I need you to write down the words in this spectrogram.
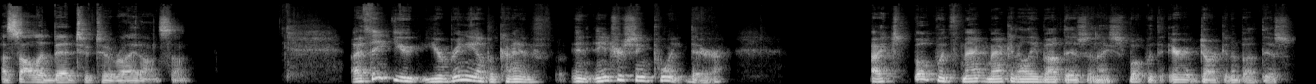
a solid bed to, to ride on. So, I think you you're bringing up a kind of an interesting point there. I spoke with Mac McAnally about this, and I spoke with Eric Darken about this.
